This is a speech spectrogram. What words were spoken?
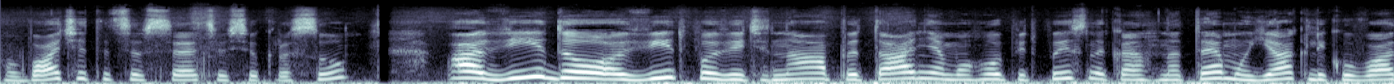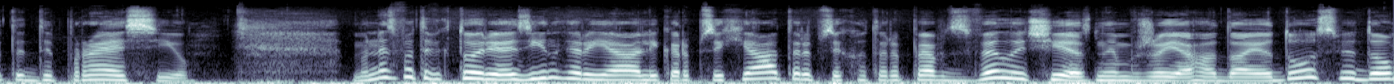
побачити це все, цю всю красу. А відео відповідь на питання мого підписника на тему, як лікувати депресію. Мене звати Вікторія Зінгер, я лікар-психіатр, психотерапевт з величезним, вже я гадаю, досвідом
